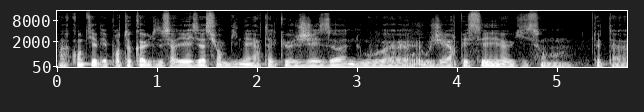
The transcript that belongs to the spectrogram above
par contre il y a des protocoles de sérialisation binaire tels que JSON ou, euh, gRPC euh, qui sont peut-être euh,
